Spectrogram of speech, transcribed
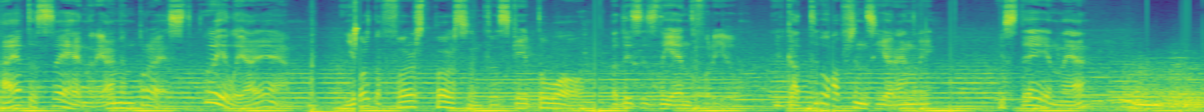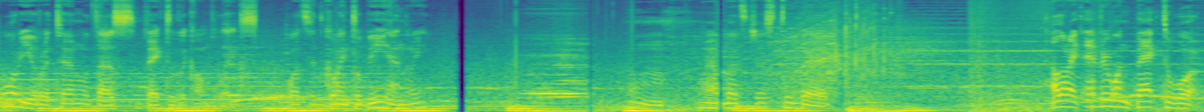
I have to say, Henry, I'm impressed. Really, I am. You're the first person to escape the wall, but this is the end for you. You've got two options here, Henry. You stay in there, or you return with us back to the complex. What's it going to be, Henry? Hmm, well, that's just too bad. Alright, everyone back to work.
